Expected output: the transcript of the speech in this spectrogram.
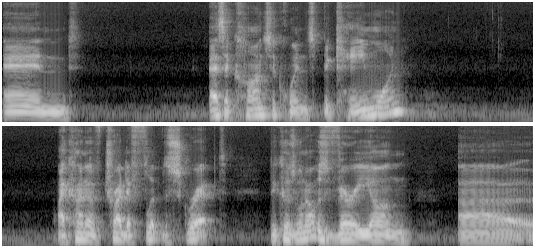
And as a consequence, became one. I kind of tried to flip the script because when I was very young, uh,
